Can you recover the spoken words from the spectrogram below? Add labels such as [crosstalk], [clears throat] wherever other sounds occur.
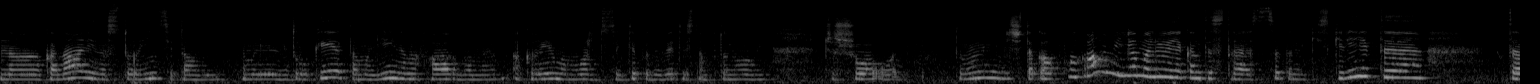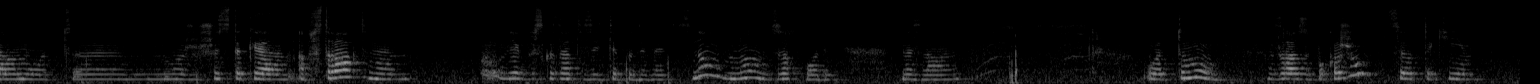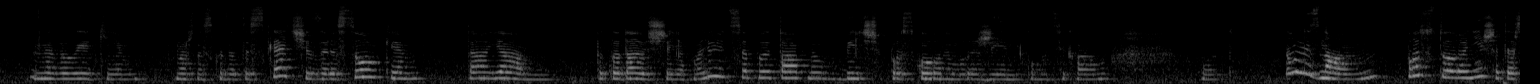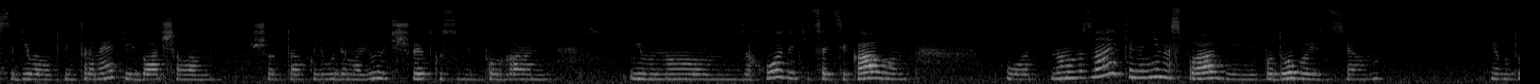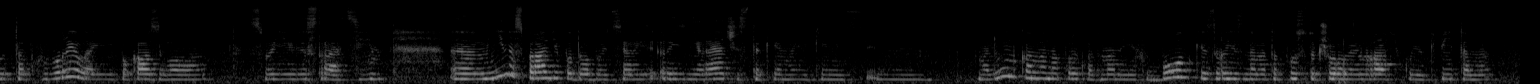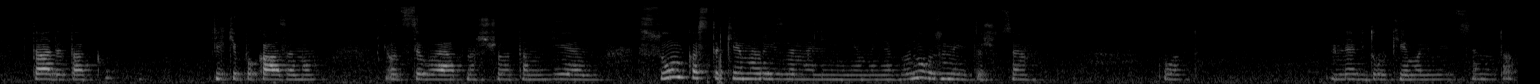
на каналі, на сторінці, там я малюю від руки, там олійними фарбами, акрилом, можете зайти подивитись там хто новий чи що. От. Тому мені більше така в програмі, я малюю як антистрес. Це там якісь квіти, там от, може щось таке абстрактне, як би сказати, зайти подивитись. Ну, воно заходить, не знаю. От тому зразу покажу. Це от такі невеликі, можна сказати, скетчі, зарисовки. Та я викладаю ще, як малюється поетапно в більш прискореному режимі, кому цікаво. От. Ну, не знаю. Просто раніше теж сиділа от в інтернеті і бачила, що так люди малюють швидко собі в програмі. І воно заходить, і це цікаво. От. Ну, ви знаєте, мені насправді подобається. Я тут так говорила і показувала свої ілюстрації. Е, Мені насправді подобаються різні речі з такими якимись малюнками, наприклад. У мене є футболки з різними, там просто чорною графікою, квітами, та де так тільки показано от силуетно, що там є сумка з такими різними лініями. Якби. Ну, розумієте, що це от, не від руки малюється. Ну, так.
